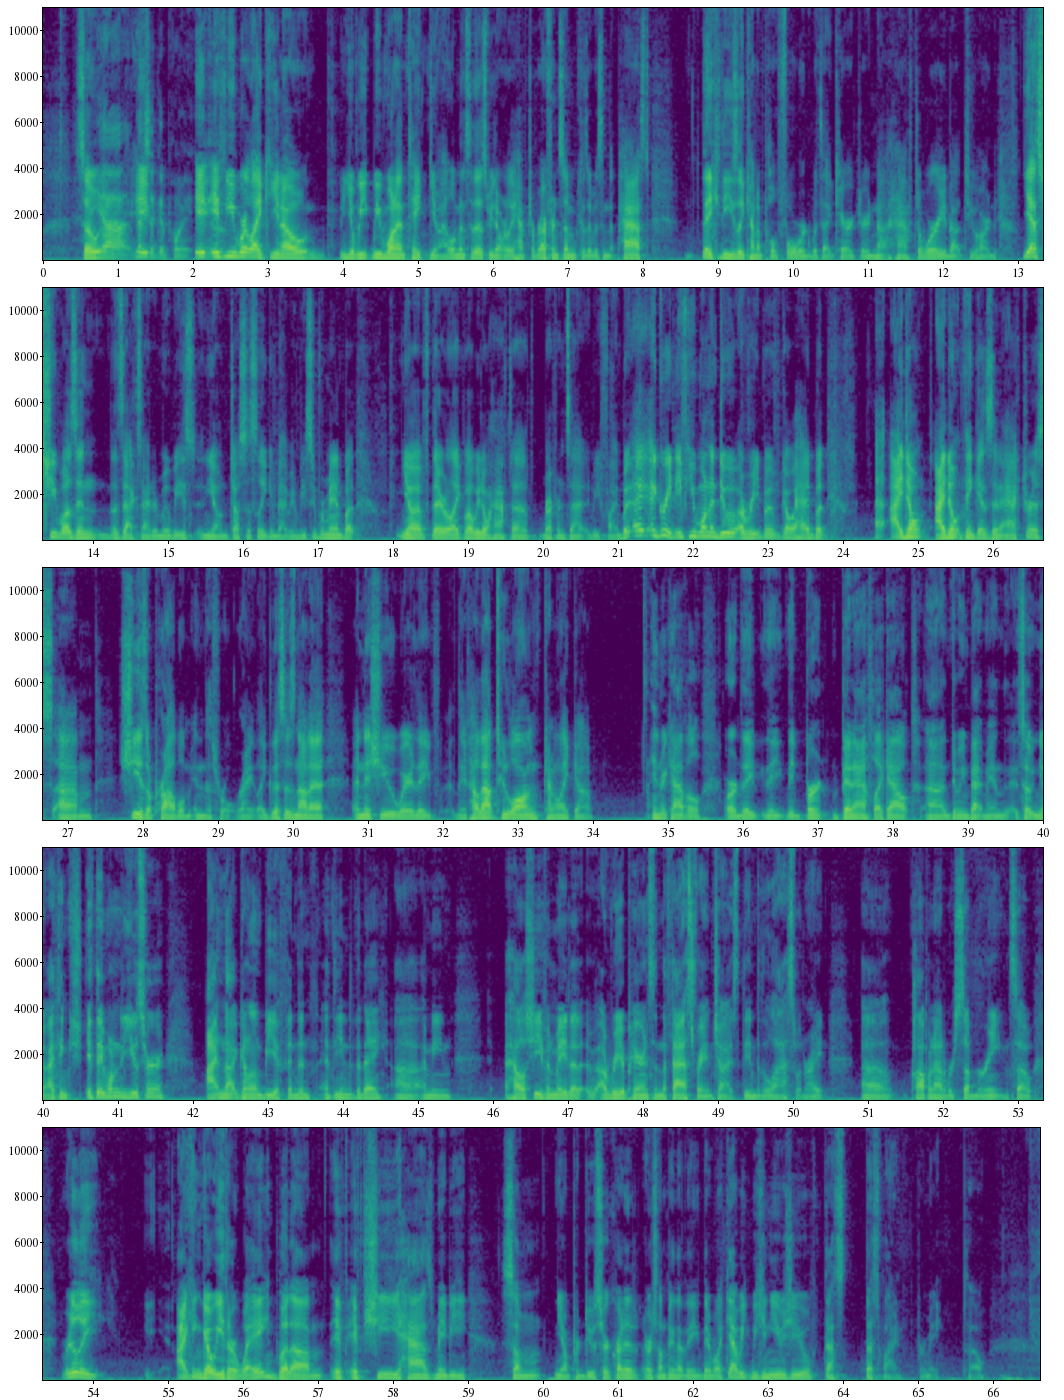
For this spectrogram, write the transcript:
so yeah, that's it- a good point. i- if you were like you know, you know, we we want to take you know elements of this we don't really have to reference them because it was in the past they could easily kind of pull forward with that character and not have to worry about too hard yes she was in the Zack Snyder movies you know Justice League and Batman v Superman but you know if they're like well we don't have to reference that it'd be fine but I, agreed if you want to do a reboot go ahead but I- don't I don't think as an actress um, she is a problem in this role, right? Like this is not a an issue where they've they've held out too long, kind of like uh, Henry Cavill, or they, they they burnt Ben Affleck out uh, doing Batman. So you know I think if they wanted to use her, I'm not gonna be offended at the end of the day. Uh, I mean. Hell, she even made a, a reappearance in the Fast franchise at the end of the last one, right? Uh, popping out of her submarine. So, really, I can go either way, but um, if if she has maybe some you know producer credit or something that they, they were like, yeah, we, we can use you. That's that's fine for me. So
